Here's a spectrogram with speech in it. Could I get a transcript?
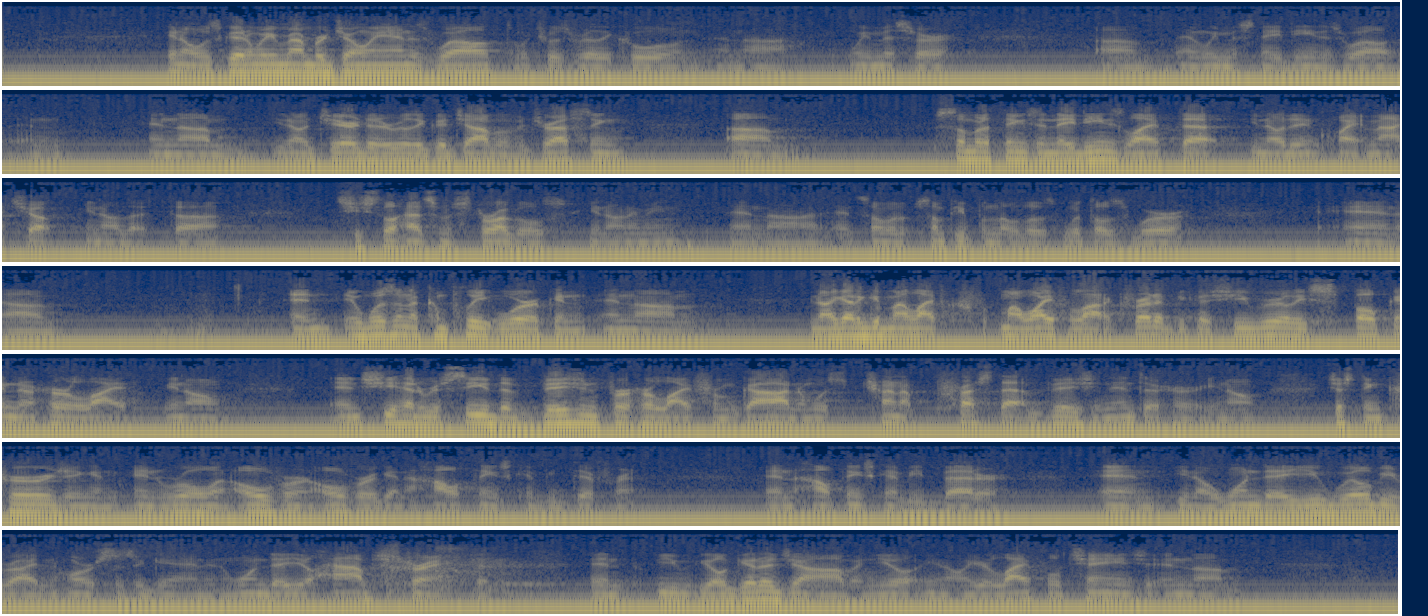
you know, it was good. And we remember Joanne as well, which was really cool, and, and uh, we miss her, um, and we miss Nadine as well. And and um, you know, Jared did a really good job of addressing um, some of the things in Nadine's life that you know didn't quite match up. You know that uh, she still had some struggles. You know what I mean? And uh, and some some people know those what those were, and um, and it wasn't a complete work. And and um, you know, I got to give my life, my wife a lot of credit because she really spoke into her life, you know, and she had received a vision for her life from God and was trying to press that vision into her, you know, just encouraging and, and rolling over and over again how things can be different and how things can be better. And, you know, one day you will be riding horses again and one day you'll have strength and, and you, you'll get a job and you'll, you know, your life will change. And, um,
